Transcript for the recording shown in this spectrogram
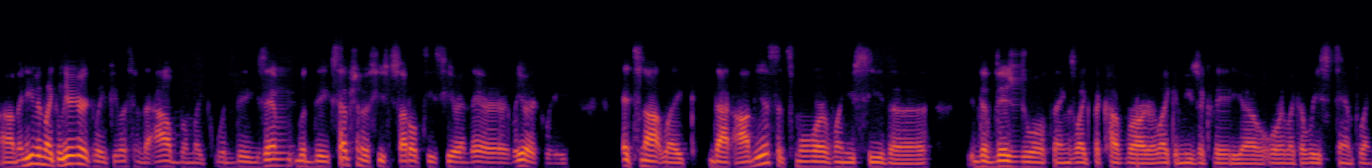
Um, and even like lyrically, if you listen to the album, like with the exam, with the exception of a few subtleties here and there lyrically, it's not like that obvious. It's more of when you see the the visual things like the cover art or like a music video or like a resampling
